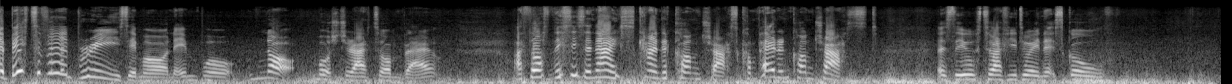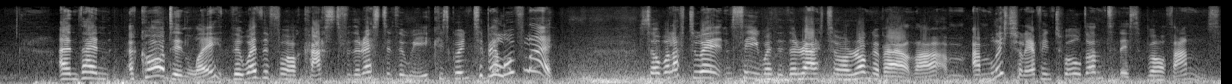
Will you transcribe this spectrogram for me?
a bit of a breezy morning, but not much to write home about. I thought this is a nice kind of contrast, compare and contrast, as they used to have you doing at school and then accordingly the weather forecast for the rest of the week is going to be lovely. So we'll have to wait and see whether they're right or wrong about that. I'm, I'm literally having to hold on to this with both hands.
